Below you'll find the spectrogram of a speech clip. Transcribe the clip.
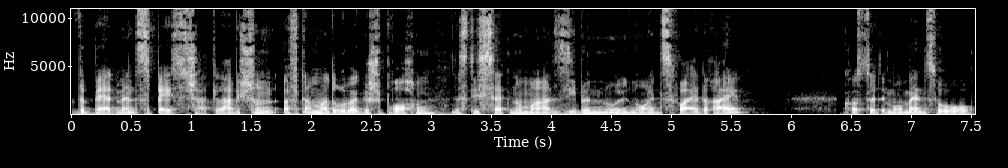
The Batman Space Shuttle. Habe ich schon öfter mal drüber gesprochen. Das ist die Set Nummer 70923. Kostet im Moment so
